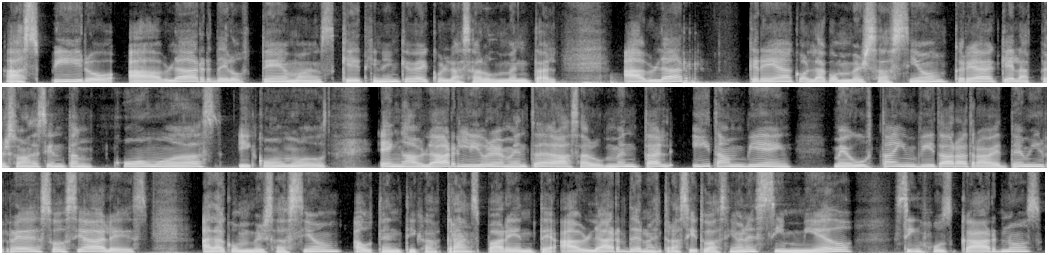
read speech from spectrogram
aspiro a hablar de los temas que tienen que ver con la salud mental. Hablar crea la conversación, crea que las personas se sientan cómodas y cómodos en hablar libremente de la salud mental y también me gusta invitar a través de mis redes sociales a la conversación auténtica, transparente, hablar de nuestras situaciones sin miedo, sin juzgarnos,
